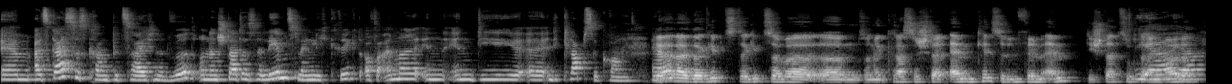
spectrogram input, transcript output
ähm, als geisteskrank bezeichnet wird und anstatt dass er lebenslänglich kriegt, auf einmal in, in, die, äh, in die Klapse kommt. Ja, ja da, da gibt es da gibt's aber ähm, so eine krasse Stadt. M, kennst du den Film M? Die Stadt sucht ja, einen Mörder. Ja.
